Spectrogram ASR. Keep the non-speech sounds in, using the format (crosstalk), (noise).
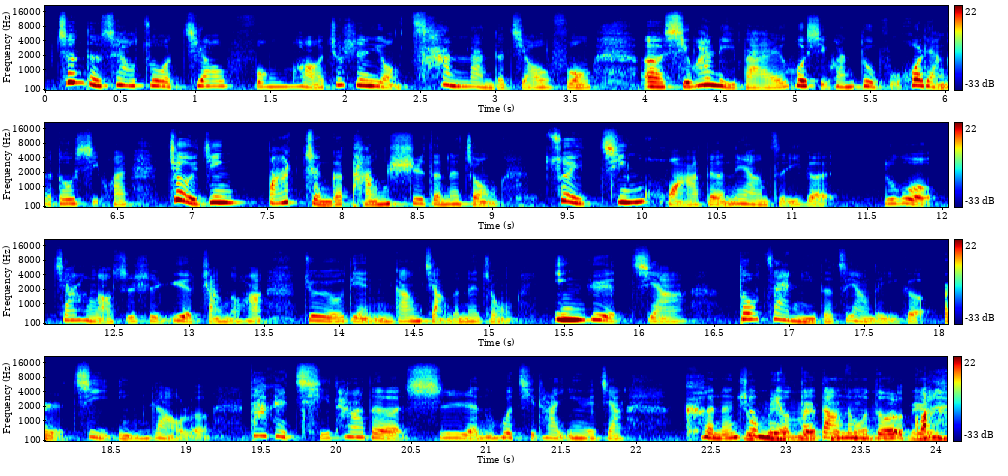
真的是要做交锋哈，就是那种灿烂的交锋。呃，喜欢李白或喜欢杜甫或两个都喜欢，就已经把整个唐诗的那种最精华的那样子一个。如果嘉恒老师是乐章的话，就有点您刚讲的那种音乐家。都在你的这样的一个耳际萦绕了，大概其他的诗人或其他音乐家可能就没有得到那么多的关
